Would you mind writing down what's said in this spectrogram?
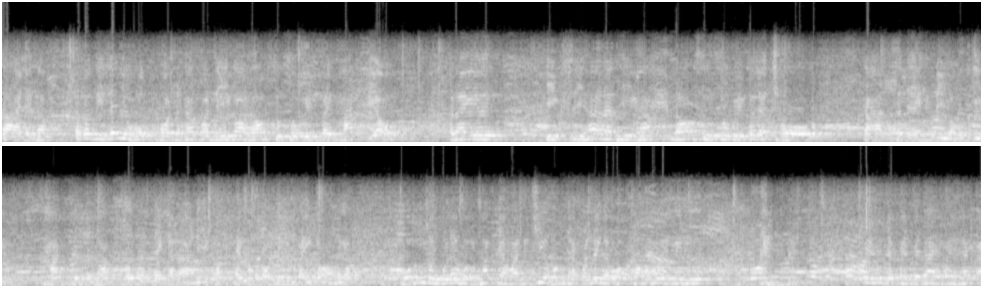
ได้เลยครับปกติเล่นอยู่หกคนนะครับ วันนี้ก็น้องสุสุวินไปพักเดี๋ยวในอีก4ี่ห้านาทีครับ น้องสุสุวินก็จะโชว์ การแสดงเดี่ยวอีกครั้งหนึ่งนะครับเพราะฉะนั้นในขณะนี้ครับให้พวกเขาเล่นไปก่อนนะครับ ผมดูแล้วผมชักยังมันเขี้ยวผมอยากมาเล่นกับพวกเขาด้วยไม่รู้ไม่รู้จะเป็นไปได้ไหมให้ไอ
